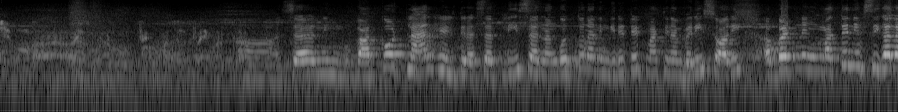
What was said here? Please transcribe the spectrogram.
gym I go to fit muscle prime ಅಂತ ಸರ್ ನಿಮ್ಮ ವರ್ಕೌಟ್ ಪ್ಲಾನ್ ಹೇಳ್ತೀರಾ? ಸರ್ ಪ್ಲೀಸ್ ಸರ್ ನಂಗೆ ಗೊತ್ತು ನಾನು ನಿಮ್ಗೆ ಇರಿಟೇಟ್ ಮಾಡ್ತೀನಿ. ಐಮ್ ವೆರಿ ಸಾರಿ ಬಟ್ ನಂಗೆ ಮತ್ತೆ ನೀವು ಸಿಗಲ್ಲ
